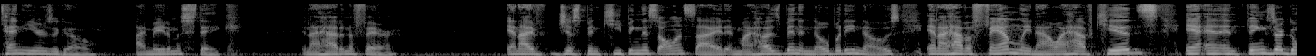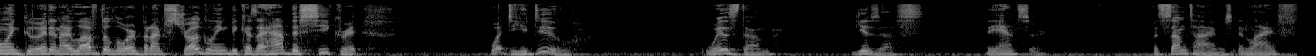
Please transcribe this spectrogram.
10 years ago, I made a mistake and I had an affair. And I've just been keeping this all inside, and my husband and nobody knows. And I have a family now. I have kids, and, and, and things are going good, and I love the Lord, but I'm struggling because I have this secret. What do you do? Wisdom gives us the answer. But sometimes in life,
